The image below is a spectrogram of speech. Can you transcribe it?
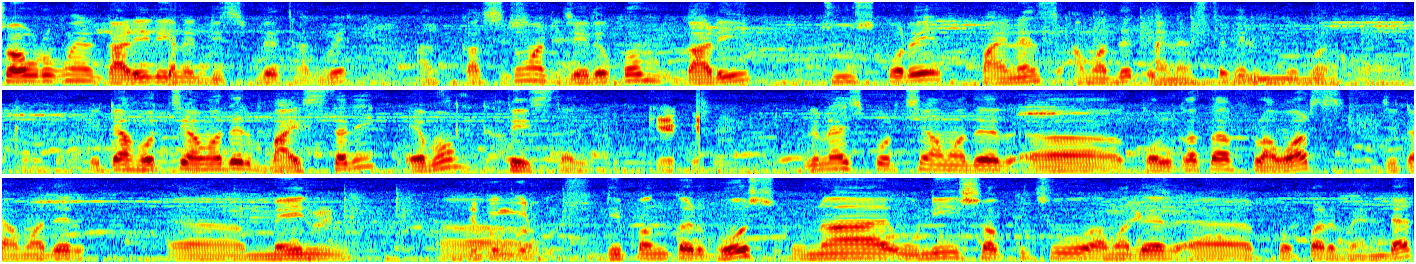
সব রকমের গাড়ির এখানে ডিসপ্লে থাকবে। আর কাস্টমার যেরকম গাড়ি চুজ করে ফাইন্যান্স আমাদের ফাইন্যান্স থেকে নিতে পারে। এটা হচ্ছে আমাদের বাইশ তারিখ এবং তেইশ তারিখ। অর্গানাইজ করছে? আমাদের কলকাতা ফ্লাওয়ার্স যেটা আমাদের মেইন দীপঙ্কর ঘোষ। দীপঙ্কর উনা উনি সব কিছু আমাদের প্রপার ভেন্ডার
